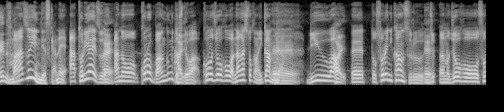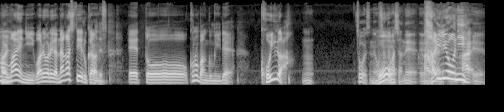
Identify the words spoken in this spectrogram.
ええん。ですかまずいんですかね。あとりあえず、ええ。あのこの番組としては、この情報は流しとかないかんだ、ええ理由は、はい。えーっとそれに関する、ええ。じゅあの情報をその前に我々が流しているからです、えーっとこの番組で恋がそうですね。おっしゃってましたね。えー大量に、はい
